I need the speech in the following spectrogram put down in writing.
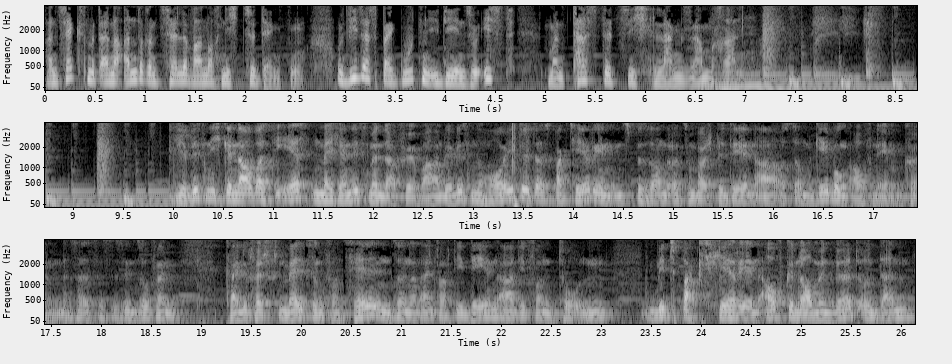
An Sex mit einer anderen Zelle war noch nicht zu denken. Und wie das bei guten Ideen so ist, man tastet sich langsam ran. Wir wissen nicht genau, was die ersten Mechanismen dafür waren. Wir wissen heute, dass Bakterien insbesondere zum Beispiel DNA aus der Umgebung aufnehmen können. Das heißt, es ist insofern keine Verschmelzung von Zellen, sondern einfach die DNA, die von toten Mitbakterien aufgenommen wird und dann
